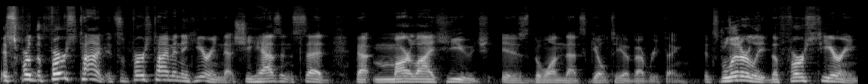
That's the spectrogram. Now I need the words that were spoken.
It's for the first time. It's the first time in a hearing that she hasn't said that Marli Huge is the one that's guilty of everything. It's literally the first hearing,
